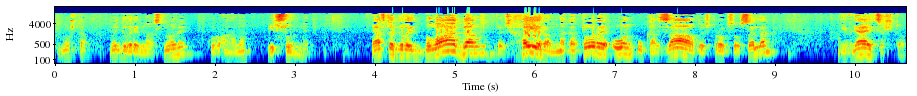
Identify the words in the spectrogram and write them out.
Потому что мы говорим на основе Корана и Сунны. И автор говорит, благом, то есть хайром, на который он указал, то есть Пророк Саллам, является что?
